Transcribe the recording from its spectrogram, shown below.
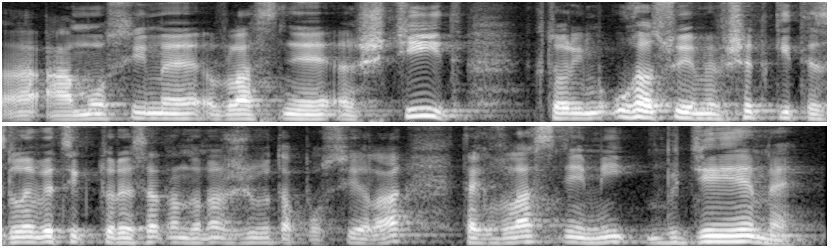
a, a nosíme vlastne štít, ktorým uhasujeme všetky tie zlé veci, ktoré sa tam do nášho života posiela, tak vlastne my bdejeme.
